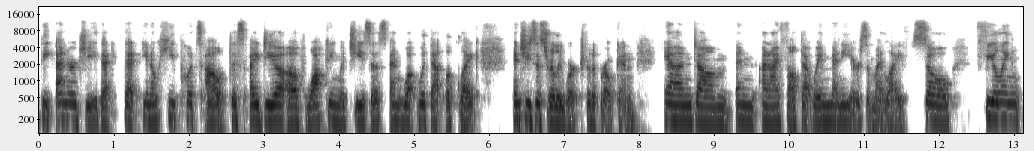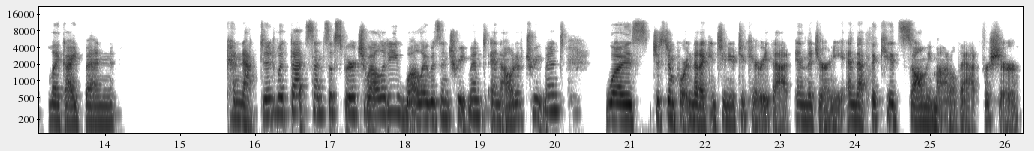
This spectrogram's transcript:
the energy that that you know he puts out this idea of walking with jesus and what would that look like? And jesus really worked for the broken. And um and and i felt that way many years of my life. So feeling like i'd been connected with that sense of spirituality while i was in treatment and out of treatment was just important that i continued to carry that in the journey and that the kids saw me model that for sure.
